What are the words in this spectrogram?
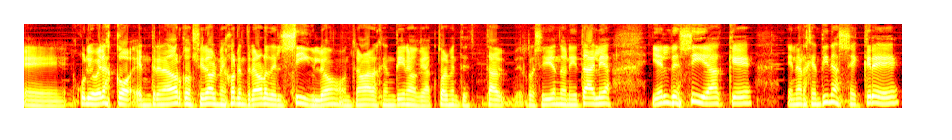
Eh, Julio Velasco, entrenador considerado el mejor entrenador del siglo, un entrenador argentino que actualmente está residiendo en Italia, y él decía que en Argentina se cree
